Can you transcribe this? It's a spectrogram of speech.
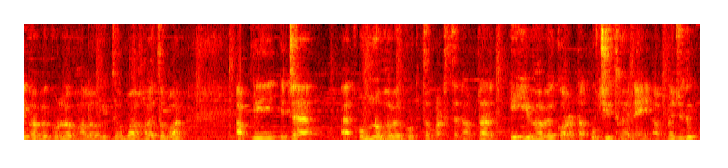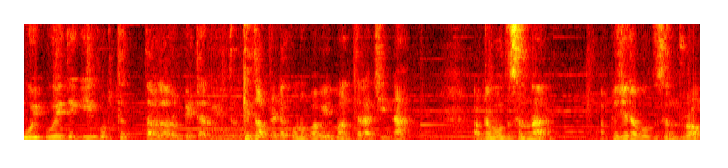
এভাবে করলে ভালো হইতো বা হয়তোবা আপনি এটা অন্যভাবে করতে পারতেন। আপনার এইভাবে করাটা উচিত হয় নাই আপনি যদি ওই ওয়েতে গিয়ে করতেন, তাহলে আরও বেটার হইতো। কিন্তু আপনি এটা কোনোভাবেই মানতে রাজি না। আপনি বলতেছেন, না, আপনি যেটা বলতেছেন রং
